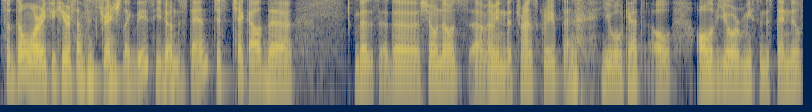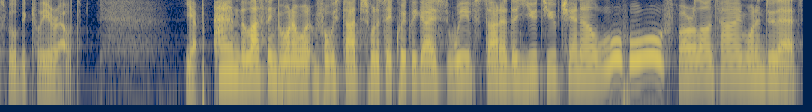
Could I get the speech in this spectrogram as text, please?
So don't worry if you hear something strange like this, you don't understand. Just check out the the the show notes. Um, I mean the transcript, and you will get all all of your misunderstandings will be clear out. Yep. And the last thing before we start, just want to say quickly, guys, we've started the YouTube channel. Woohoo! For a long time, want to do that.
